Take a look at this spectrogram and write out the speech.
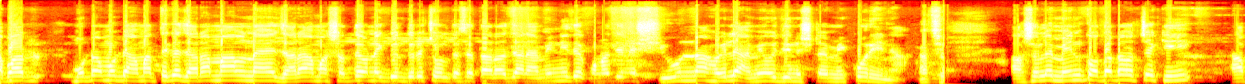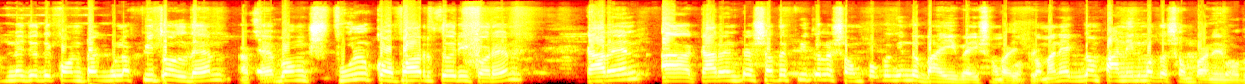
আবার মোটামুটি আমার থেকে যারা মাল নেয় যারা আমার সাথে অনেকদিন ধরে চলতেছে তারা জানে আমি নিজে কোনো জিনিস শিউর না হইলে আমি ওই জিনিসটা আমি করি না। আচ্ছা। আসলে মেন কথাটা হচ্ছে কি আপনি যদি কন্ট্রাক্টগুলা পিতল দেন আচ্ছা। এবং ফুল কভার তৈরি করেন কারেন্ট কারেন্টের সাথে পিতলের সম্পর্ক কিন্তু ভাই ভাই সম্পর্ক। মানে একদম পানির মতো পানির মতো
